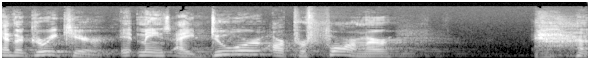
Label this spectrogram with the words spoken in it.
in the Greek here, it means a doer or performer.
